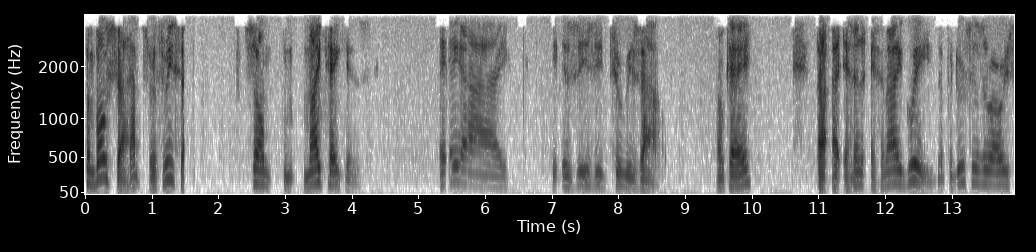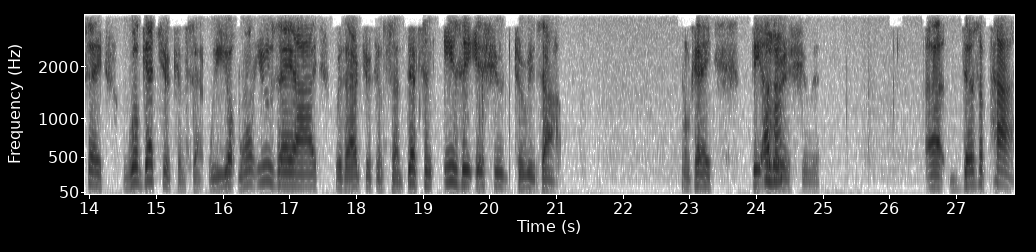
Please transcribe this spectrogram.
from both sides or three sides. So my take is AI is easy to resolve. Okay? Uh, and, and I agree. The producers are always say, we'll get your consent. We won't use AI without your consent. That's an easy issue to resolve. Okay? The mm-hmm. other issue is uh, there's a pie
